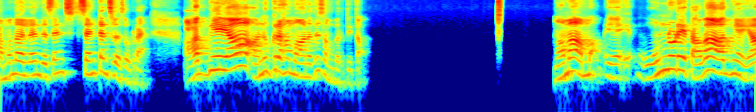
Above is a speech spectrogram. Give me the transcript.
சம்பந்தம் இல்லை இந்த சென்ஸ் சென்டென்ஸ்ல சொல்றேன். ஆக்ஞையா அனுகிரகமானது சம்வர்த்திதம். மம அம்மா எ- உன்னுடைய தவ ஆக்ஞையா?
